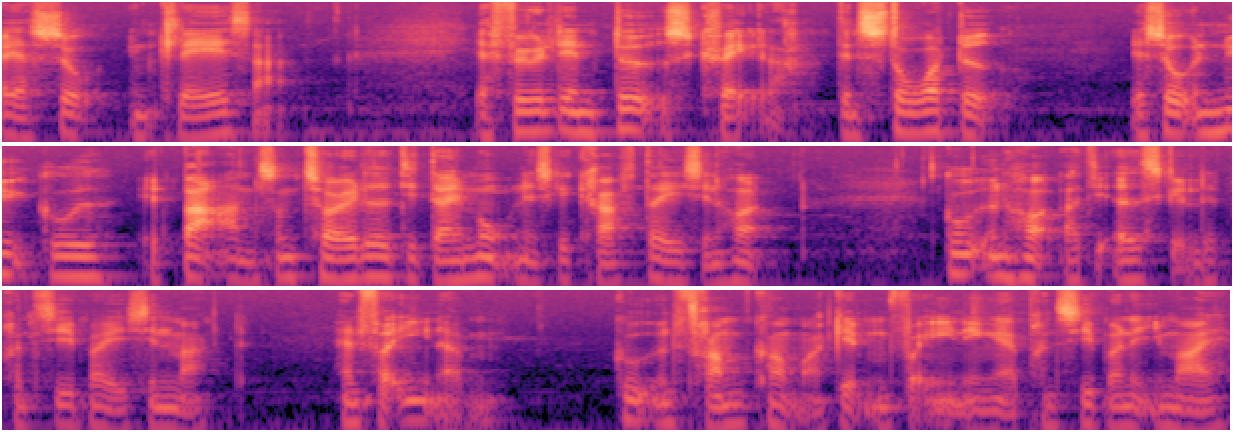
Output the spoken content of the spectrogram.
og jeg så en klagesang. Jeg følte en døds kvaler, den store død, jeg så en ny Gud, et barn, som tøjlede de daimoniske kræfter i sin hånd. Guden holder de adskilte principper i sin magt. Han forener dem. Guden fremkommer gennem foreningen af principperne i mig.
